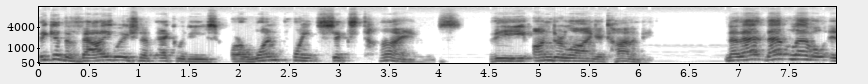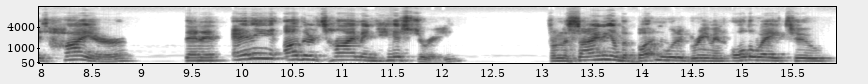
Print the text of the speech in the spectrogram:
think of the valuation of equities are 1.6 times the underlying economy. Now that that level is higher than at any other time in history from the signing of the Buttonwood Agreement all the way to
